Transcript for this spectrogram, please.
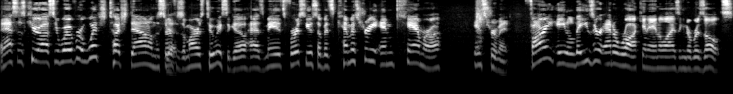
NASA's Curiosity rover, which touched down on the surface Yes. of Mars two weeks ago, has made its first use of its chemistry and camera instrument, firing a laser at a rock and analyzing the results.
